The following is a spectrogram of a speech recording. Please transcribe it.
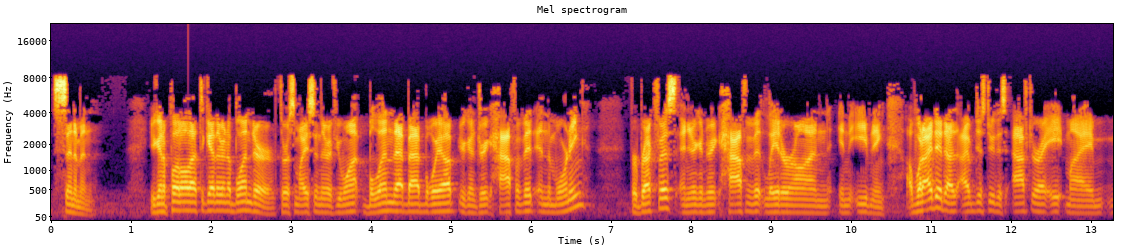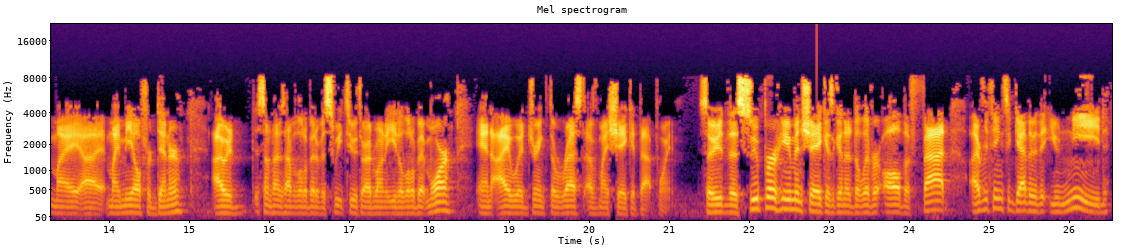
cinnamon. You're going to put all that together in a blender. Throw some ice in there if you want. Blend that bad boy up. You're going to drink half of it in the morning for breakfast, and you're going to drink half of it later on in the evening. Uh, what I did, I, I, would just do this after I ate my my uh, my meal for dinner. I would sometimes have a little bit of a sweet tooth, or I'd want to eat a little bit more, and I would drink the rest of my shake at that point. So the superhuman shake is going to deliver all the fat, everything together that you need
